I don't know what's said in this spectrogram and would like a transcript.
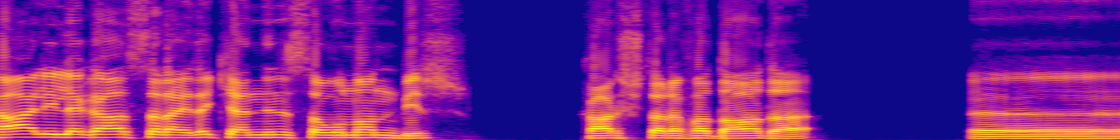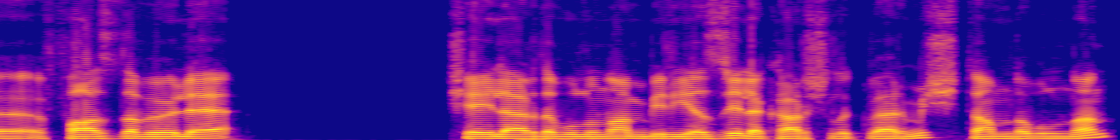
haliyle Galatasaray'da kendini savunan bir karşı tarafa daha da eee, fazla böyle şeylerde bulunan bir yazıyla karşılık vermiş. Tam da bulunan.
